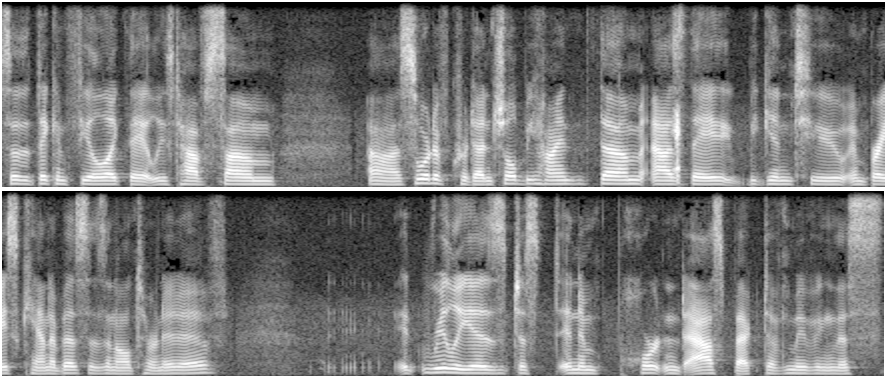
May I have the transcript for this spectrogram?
so that they can feel like they at least have some uh, sort of credential behind them as they begin to embrace cannabis as an alternative. It really is just an important aspect of moving this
